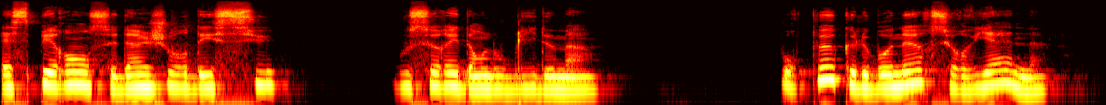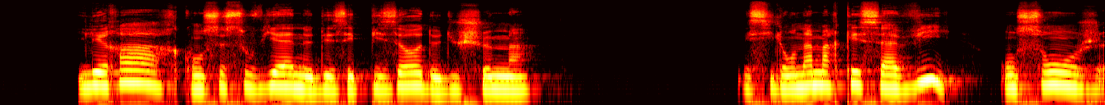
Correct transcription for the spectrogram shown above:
espérance d'un jour déçu, vous serez dans l'oubli demain. Pour peu que le bonheur survienne, il est rare qu'on se souvienne des épisodes du chemin. Mais si l'on a marqué sa vie, on songe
